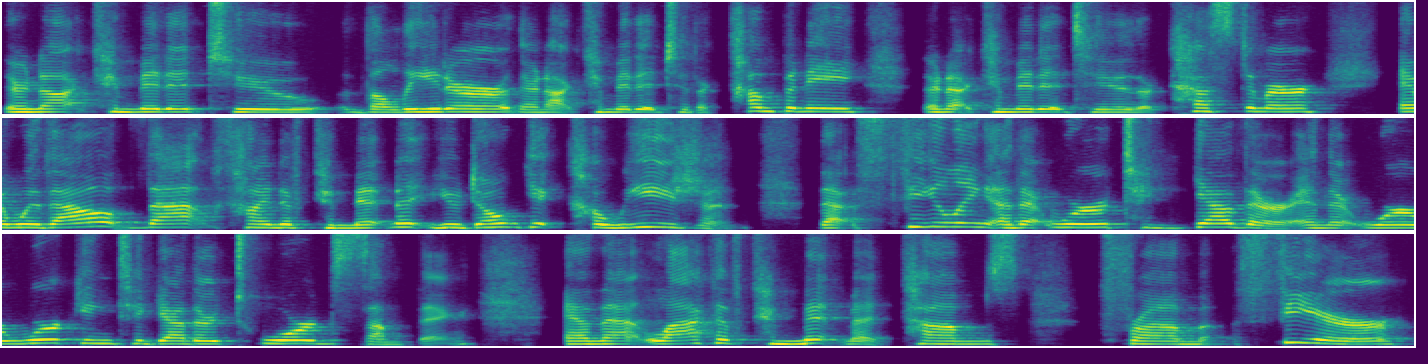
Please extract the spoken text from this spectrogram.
They're not committed to the leader. They're not committed to the company. They're not committed to the customer. And without that kind of commitment, you don't get cohesion, that feeling that we're together and that we're working together towards something. And that lack of commitment comes from fear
